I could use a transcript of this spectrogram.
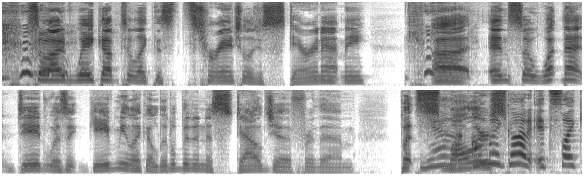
so I'd wake up to like this tarantula just staring at me. Uh, and so what that did was it gave me like a little bit of nostalgia for them, but smaller. Oh my god, it's like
